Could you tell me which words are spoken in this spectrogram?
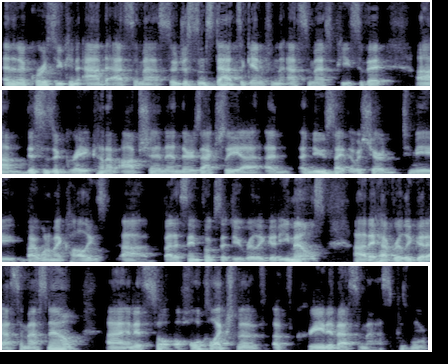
and then, of course, you can add the SMS. So just some stats again from the SMS piece of it. Um, this is a great kind of option. And there's actually a, a, a, new site that was shared to me by one of my colleagues, uh, by the same folks that do really good emails. Uh, they have really good SMS now. Uh, and it's a whole collection of, of creative SMS. Because when we're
